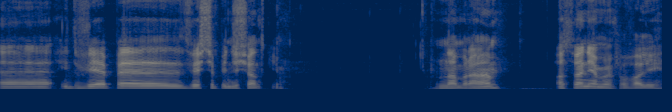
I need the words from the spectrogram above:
E, I dwie P250. Dobra. Odsłaniamy powoli.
